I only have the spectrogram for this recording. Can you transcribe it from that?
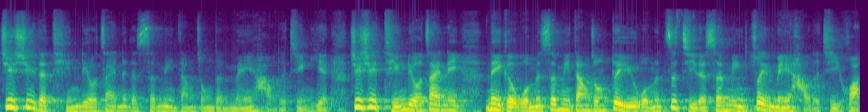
继续的停留在那个生命当中的美好的经验，继续停留在那那个我们生命当中对于我们自己的生命最美好的计划，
